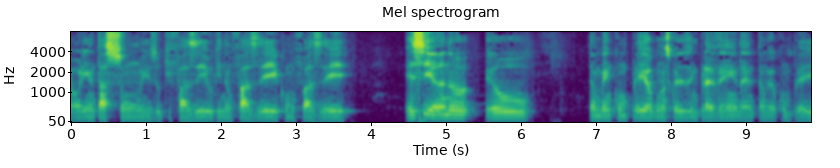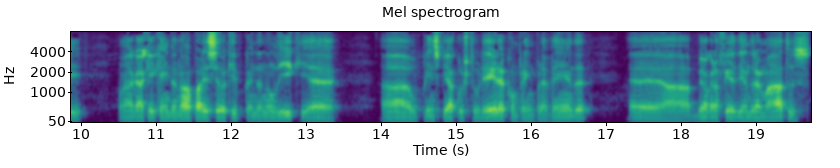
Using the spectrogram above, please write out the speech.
orientações, o que fazer, o que não fazer, como fazer. Esse ano eu também comprei algumas coisas em pré-venda, então eu comprei um HQ que ainda não apareceu aqui, porque eu ainda não li, que é a, O Príncipe e a Costureira, comprei em pré-venda. É, a biografia de André Matos,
